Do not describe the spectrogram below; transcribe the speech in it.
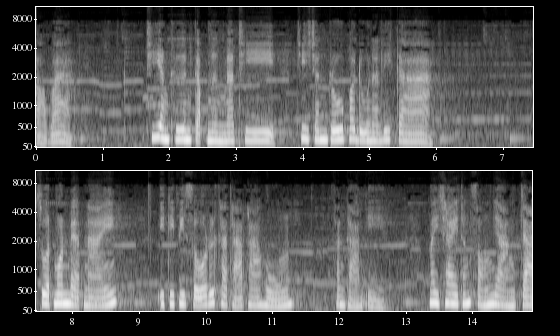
ตอบว่า เที่ยงคืนกับหนึ่งนาที ที่ฉันรู้เพราะดูนาฬิกา สวดมนต์แบบไหน อิติปิโสหรือคาถาพาหุง ท่านถามอีก ไม่ใช่ทั้งสองอย่างจ้ะ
